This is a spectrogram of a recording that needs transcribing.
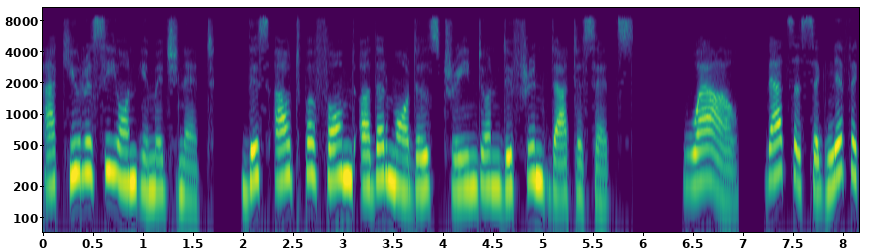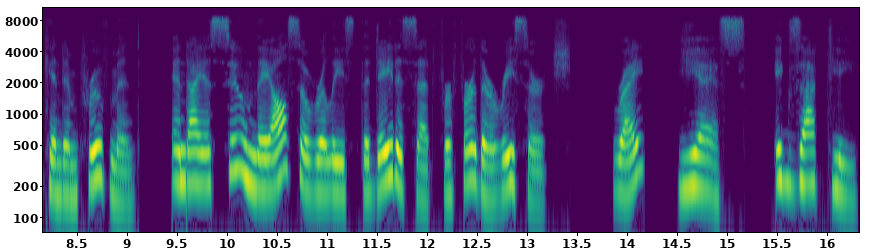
accuracy on ImageNet. This outperformed other models trained on different datasets. Wow, that's a significant improvement. And I assume they also released the dataset for further research. Right? Yes, exactly.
